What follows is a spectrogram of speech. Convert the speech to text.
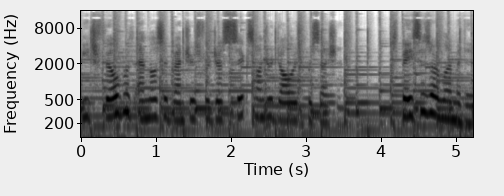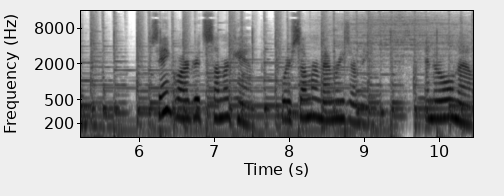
each filled with endless adventures for just $600 per session. Spaces are limited. St. Margaret's Summer Camp, where summer memories are made. Enroll now.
